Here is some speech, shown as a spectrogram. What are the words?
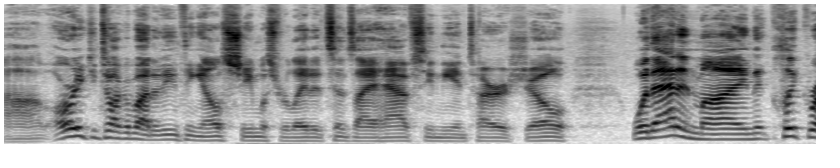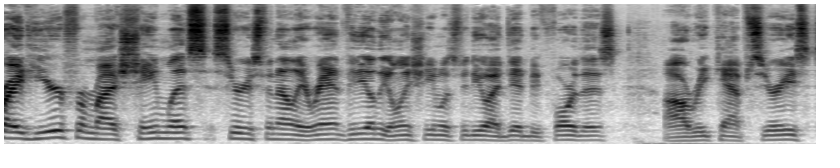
Um, or you can talk about anything else Shameless related since I have seen the entire show. With that in mind, click right here for my Shameless series finale rant video, the only Shameless video I did before this uh, recap series,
